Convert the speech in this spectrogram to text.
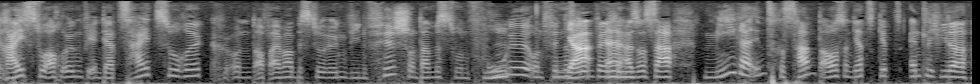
reist du auch irgendwie in der Zeit zurück und auf einmal bist du irgendwie ein Fisch und dann bist du ein Vogel und findest Ja, irgendwelche. ähm, also es sah mega interessant aus und jetzt gibt's endlich wieder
